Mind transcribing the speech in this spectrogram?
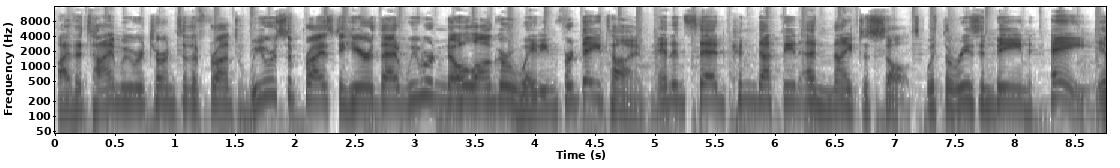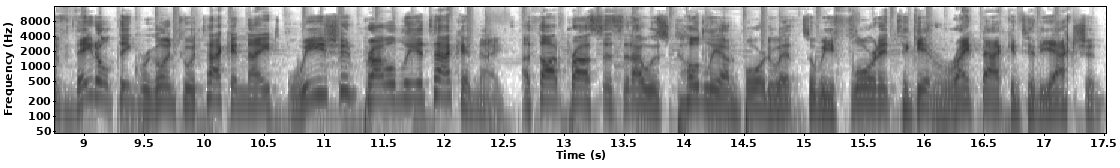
By the time we returned to the front, we were surprised to hear that we were no longer waiting for daytime and instead conducting a night assault, with the reason being, hey, if they don't think we're going to attack at night, we should probably attack at night. A thought process that I was totally on board with, so we floored it to get right back into the action.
